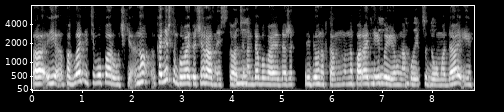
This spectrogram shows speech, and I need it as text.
э, погладить его по ручке. Но, конечно, бывают очень разные ситуации. Mm-hmm. Иногда бывает даже ребенок там на параде mm-hmm. ИВЛ находится mm-hmm. дома, да, и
